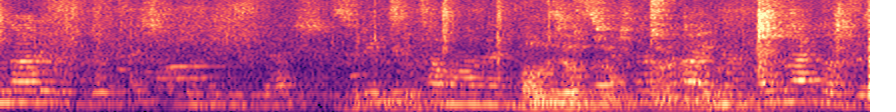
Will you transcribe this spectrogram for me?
Onlarla röportaj alabilirler. Süreci tamamen Alacağız çocuklar. Aynen. Onlar hazır.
